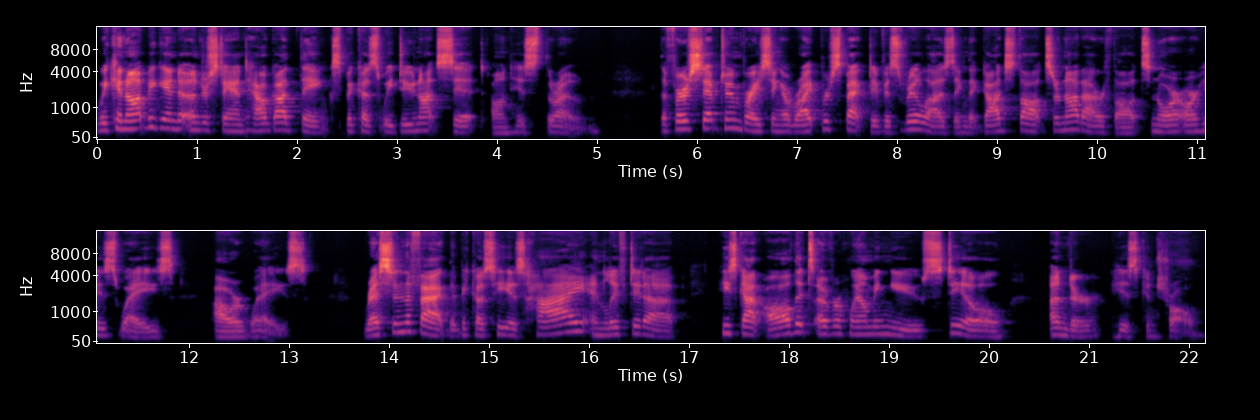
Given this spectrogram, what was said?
We cannot begin to understand how God thinks because we do not sit on his throne. The first step to embracing a right perspective is realizing that God's thoughts are not our thoughts, nor are his ways our ways. Rest in the fact that because he is high and lifted up, He's got all that's overwhelming you still under his control.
